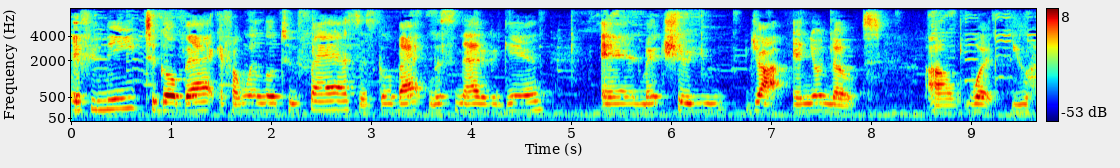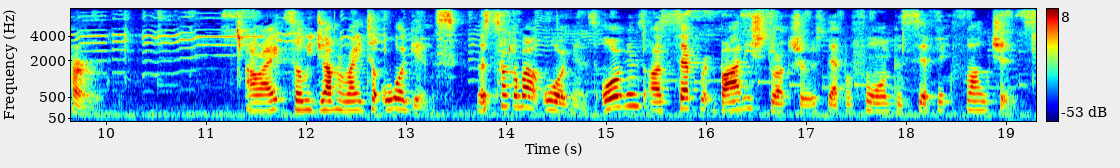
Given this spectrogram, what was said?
If you need to go back, if I went a little too fast, let's go back, listen at it again, and make sure you jot in your notes uh, what you heard. All right, so we jumping right to organs. Let's talk about organs. Organs are separate body structures that perform specific functions.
